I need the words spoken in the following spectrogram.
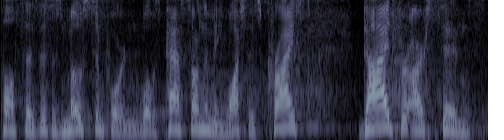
Paul says this is most important. What was passed on to me. Watch this. Christ died for our sins.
